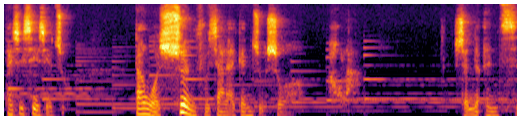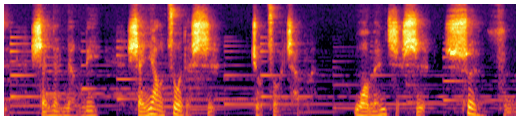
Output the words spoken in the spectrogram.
但是谢谢主，当我顺服下来，跟主说：“好啦，神的恩赐，神的能力，神要做的事就做成了，我们只是顺服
